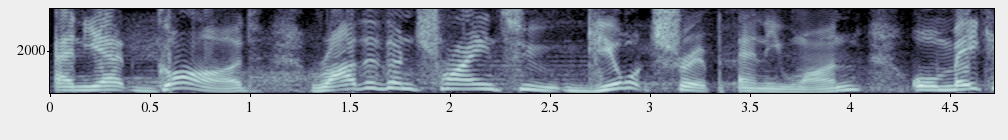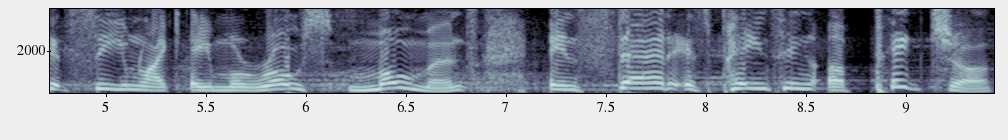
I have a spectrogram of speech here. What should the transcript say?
And yet, God, rather than trying to guilt trip anyone or make it seem like a morose moment, instead is painting a picture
